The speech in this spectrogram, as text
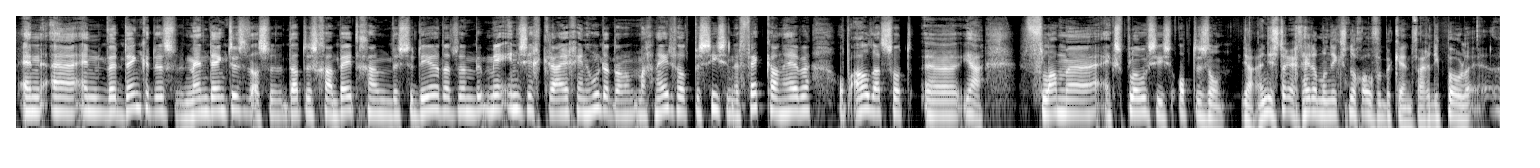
En, uh, en we denken dus, men denkt dus dat als we dat dus gaan beter gaan bestuderen, dat we meer inzicht krijgen in hoe dat dan het magneetveld precies een effect kan hebben op al dat soort uh, ja, vlammen, explosies op de zon. Ja, en is er echt helemaal niks nog over bekend? Waren die polen uh,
